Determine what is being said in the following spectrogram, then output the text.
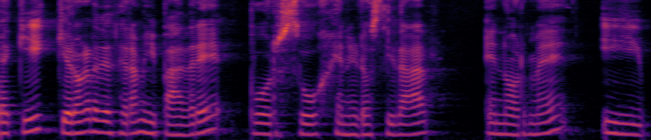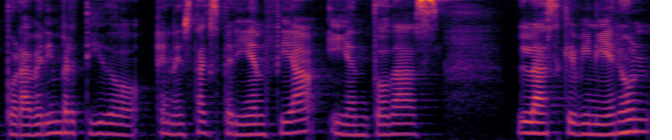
aquí quiero agradecer a mi padre por su generosidad enorme y por haber invertido en esta experiencia y en todas las que vinieron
